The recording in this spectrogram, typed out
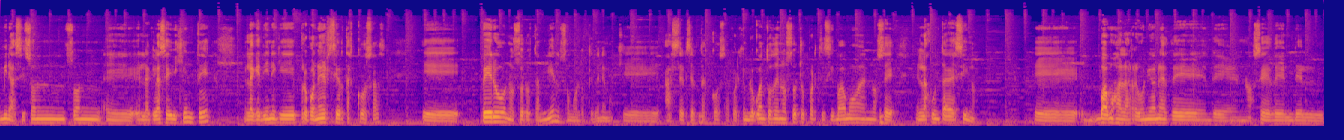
mira, si son, son eh, la clase dirigente la que tiene que proponer ciertas cosas, eh, pero nosotros también somos los que tenemos que hacer ciertas cosas. Por ejemplo, ¿cuántos de nosotros participamos en, no sé, en la junta de vecinos? Eh, vamos a las reuniones de, no sé, del,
